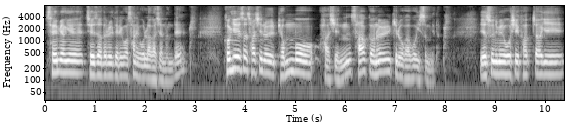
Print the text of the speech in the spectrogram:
세 명의 제자들을 데리고 산에 올라가셨는데 거기에서 자신을 변모하신 사건을 기록하고 있습니다. 예수님의 옷이 갑자기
